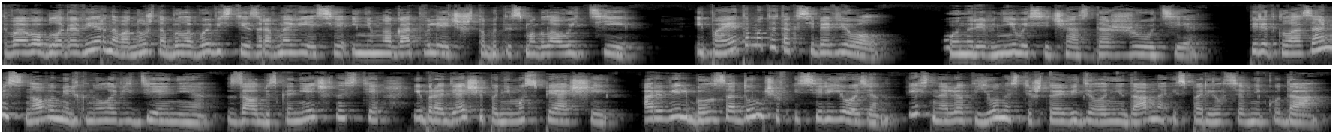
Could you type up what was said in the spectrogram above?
твоего благоверного нужно было вывести из равновесия и немного отвлечь, чтобы ты смогла уйти. И поэтому ты так себя вел?» «Он ревнивый сейчас до жути!» Перед глазами снова мелькнуло видение, зал бесконечности и бродящий по нему спящий. Арвиль был задумчив и серьезен. Весь налет юности, что я видела недавно, испарился в никуда.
